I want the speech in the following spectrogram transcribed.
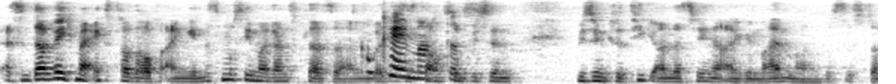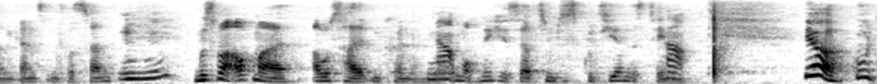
Also da will ich mal extra drauf eingehen, das muss ich mal ganz klar sagen. weil Okay, das ist auch so ein das. bisschen, bisschen Kritik an der Szene allgemein mal. Das ist dann ganz interessant. Mhm. Muss man auch mal aushalten können. Warum auch nicht? Ist ja zum Diskutieren das Thema. Ja. Gut,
